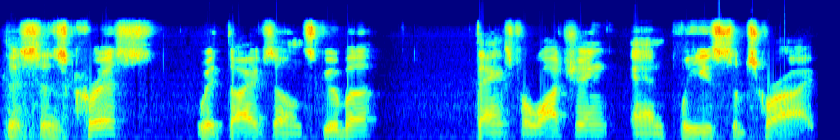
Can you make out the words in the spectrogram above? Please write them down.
This is Chris with Dive Zone Scuba. Thanks for watching and please subscribe.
